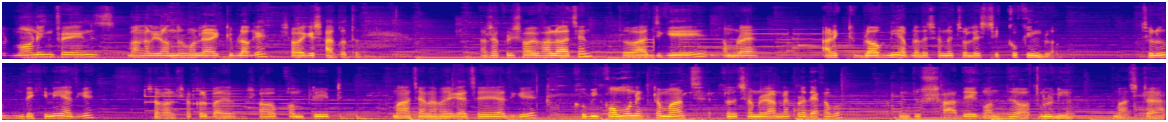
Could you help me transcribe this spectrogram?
গুড মর্নিং ফ্রেন্ডস বাঙালি রন্ধনমহলের আরেকটি ব্লগে সবাইকে স্বাগত। আশা করি সবাই ভালো আছেন। তো আজকে আমরা আরেকটি ব্লগ নিয়ে আপনাদের সামনে চলে এসেছি, কুকিং ব্লগ। চলুন দেখে নিই আজকে। সকাল সকাল বাজার সব কমপ্লিট মাছ আনা হয়ে গেছে আজকে। খুবই কমন একটা মাছ। আপনাদের সামনে রান্না করে দেখাবো। কিন্তু স্বাদে, গন্ধে অতুলনীয় মাছটা।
